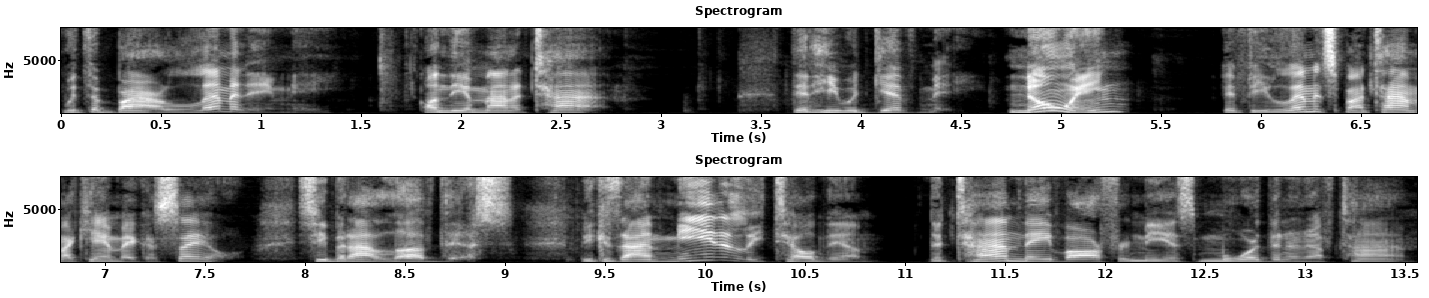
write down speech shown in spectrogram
with the buyer limiting me on the amount of time that he would give me, knowing if he limits my time, I can't make a sale. See, but I love this because I immediately tell them the time they've offered me is more than enough time.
